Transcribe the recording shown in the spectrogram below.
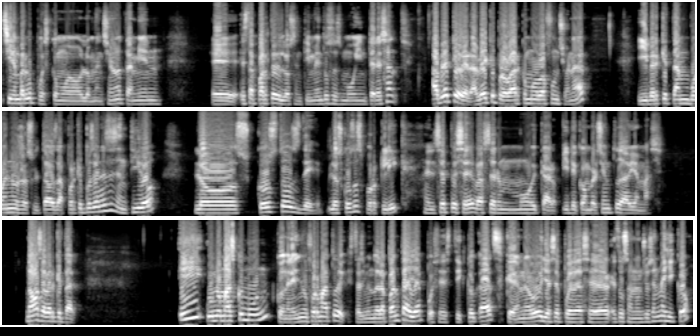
Sin embargo, pues como lo menciono también, eh, esta parte de los sentimientos es muy interesante. Habría que ver, habría que probar cómo va a funcionar y ver qué tan buenos resultados da. Porque pues en ese sentido, los costos de los costos por clic, el CPC va a ser muy caro y de conversión todavía más. Vamos a ver qué tal. Y uno más común, con el mismo formato de que estás viendo la pantalla, pues es TikTok Ads, que de nuevo ya se puede hacer estos anuncios en México.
